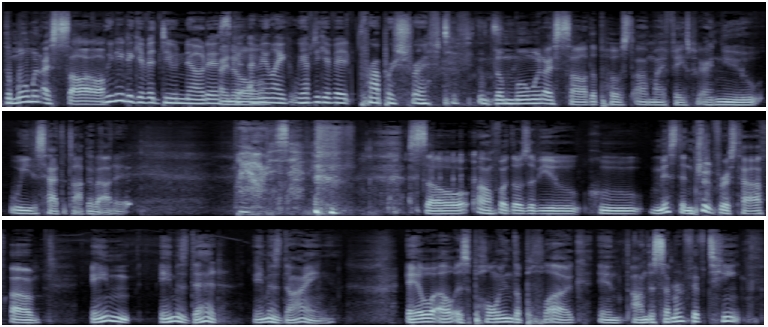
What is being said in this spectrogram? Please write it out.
the moment I saw We need to give it due notice. I know. I mean, like we have to give it proper shrift. the moment I saw the post on my Facebook, I knew we just had to talk about it. My heart is heavy. So, um, for those of you who missed in the first half, um, AIM AIM is dead. AIM is dying. AOL is pulling the plug in on December fifteenth.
